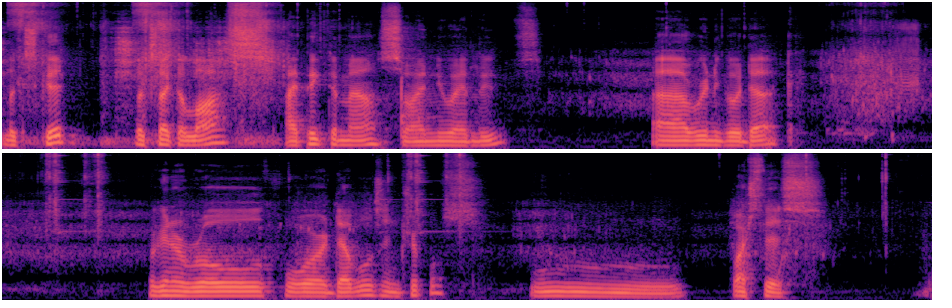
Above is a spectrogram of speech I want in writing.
looks good. Looks like a loss. I picked a mouse, so I knew I'd lose. Uh, we're gonna go duck. We're gonna roll for doubles and triples. Ooh, watch this. I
